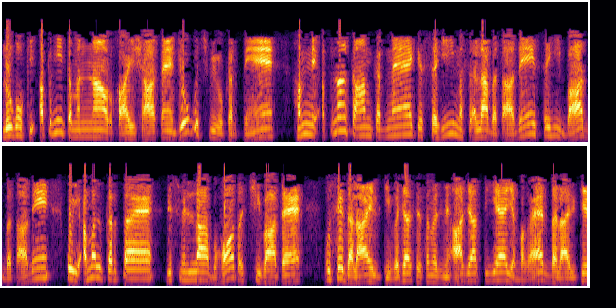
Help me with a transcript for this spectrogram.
لوگوں کی اپنی تمنا اور خواہشات ہیں، جو کچھ بھی وہ کرتے ہیں، ہم نے اپنا کام کرنا ہے کہ صحیح مسئلہ بتا دیں، صحیح بات بتا دیں۔ کوئی عمل کرتا ہے، بسم اللہ، بہت اچھی بات ہے۔ اسے دلائل کی وجہ سے سمجھ میں آ جاتی ہے یا بغیر دلائل کے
